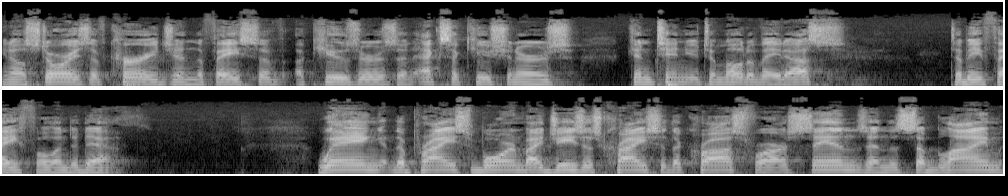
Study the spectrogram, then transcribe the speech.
You know, stories of courage in the face of accusers and executioners continue to motivate us to be faithful unto death. Weighing the price borne by Jesus Christ at the cross for our sins and the sublime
